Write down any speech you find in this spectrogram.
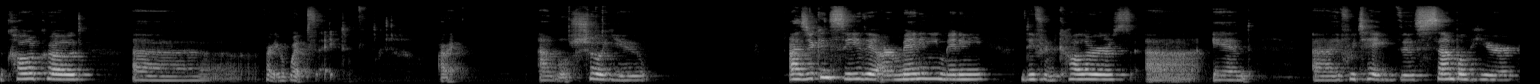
a color code uh, for your website. Alright, I will show you. As you can see, there are many, many different colors uh, and uh, if we take this sample here,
